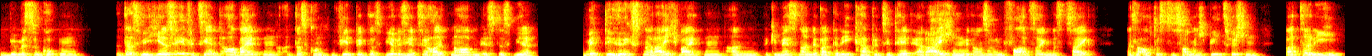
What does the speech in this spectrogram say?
Wir müssen gucken, dass wir hier sehr effizient arbeiten. Das Kundenfeedback, das wir bis jetzt erhalten haben, ist, dass wir mit die höchsten Reichweiten an, gemessen an der Batteriekapazität erreichen mit unseren Fahrzeugen. Das zeigt also auch das Zusammenspiel zwischen Batterie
